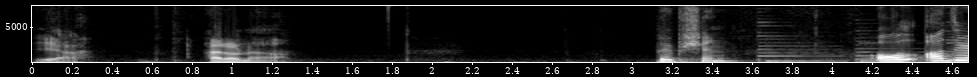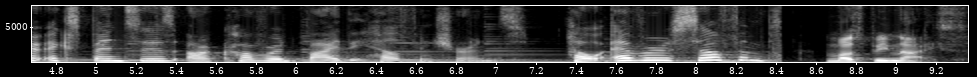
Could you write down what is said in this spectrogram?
yeah, I don't know. prescription. All other expenses are covered by the health insurance. However, self-employed Must be nice.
